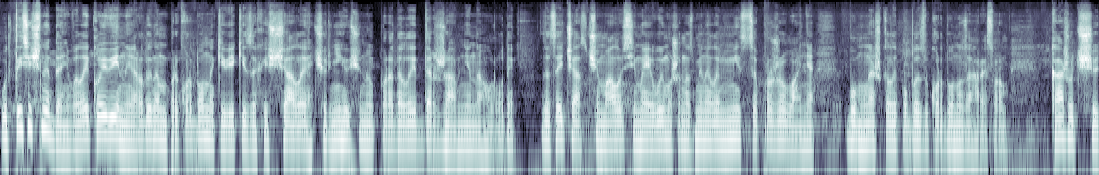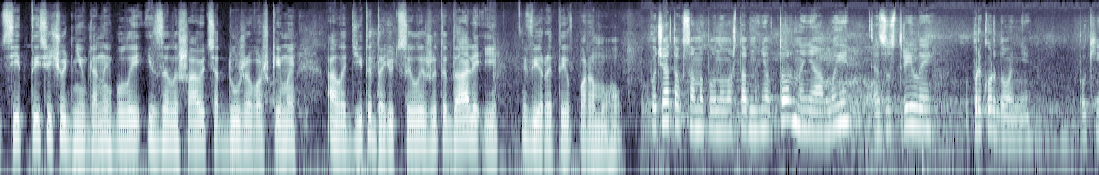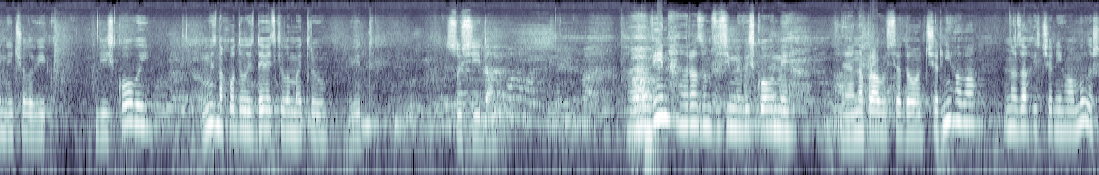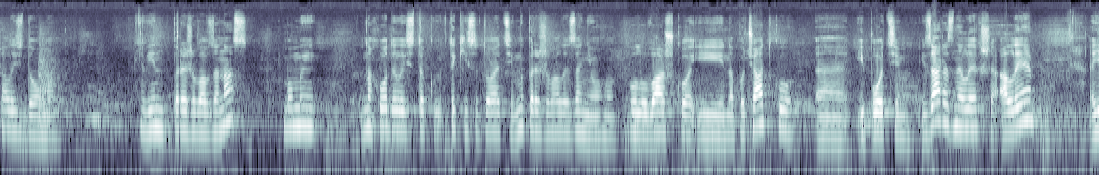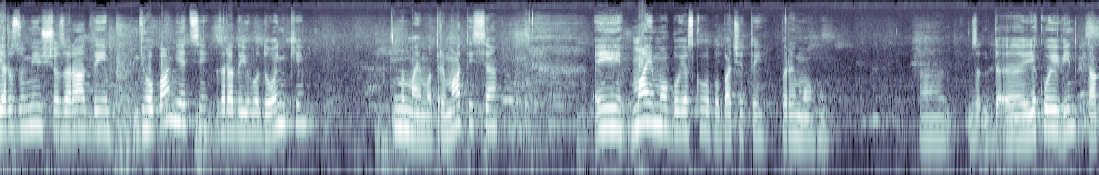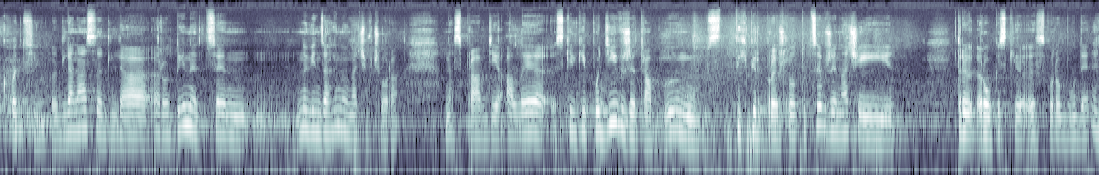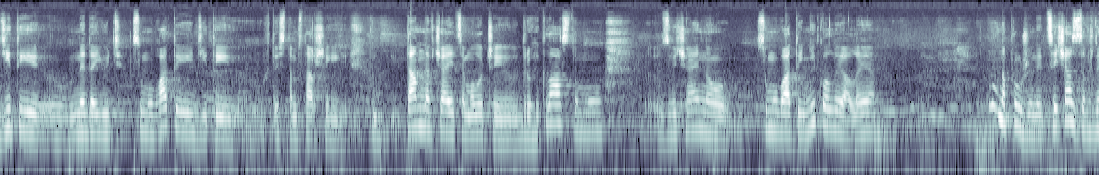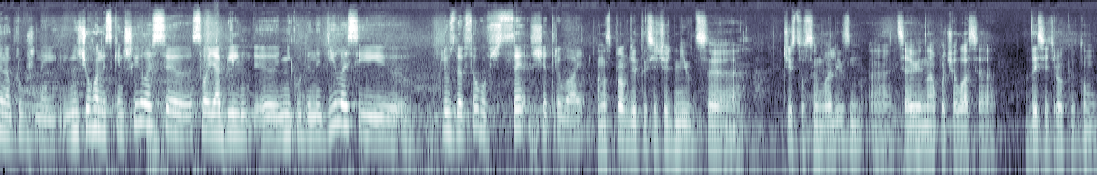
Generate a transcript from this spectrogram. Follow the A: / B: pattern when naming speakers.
A: У тисячний день Великої війни родинам прикордонників, які захищали Чернігівщину, передали державні нагороди. За цей час чимало сімей вимушено змінили місце проживання, бо мешкали поблизу кордону з агресором. Кажуть, що ці тисячу днів для них були і залишаються дуже важкими, але діти дають сили жити далі і вірити в перемогу.
B: Початок саме повномасштабного вторгнення ми зустріли у прикордонні. Покійний чоловік військовий. Ми знаходились 9 кілометрів від сусіда. Е, Він разом з усіма військовими е, направився до Чернігова на захист Чернігова. Ми лишались вдома. Він переживав за нас, бо ми знаходились в такій ситуації. Ми переживали за нього. Було важко і на початку, е, і потім, і зараз не легше. Але я розумію, що заради його пам'яті, заради його доньки, ми маємо триматися і маємо обов'язково побачити перемогу, е, е, якої він так хотів.
C: Для нас, для родини, це ну він загинув, наче вчора, насправді. Але скільки подій вже трап, ну, з тих пір пройшло, то це вже наче і три роки скоро буде. Діти е, не дають сумувати, діти, хтось там старший там навчається, молодший другий клас, тому, е, звичайно, сумувати ніколи, але Ну, напружений. Цей час завжди напружений. Нічого не скінчилося, своя біль е, нікуди не ділась, і е, плюс до всього все ще триває.
D: А насправді тисяча днів це чисто символізм. Е, Ця війна почалася 10 років тому.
